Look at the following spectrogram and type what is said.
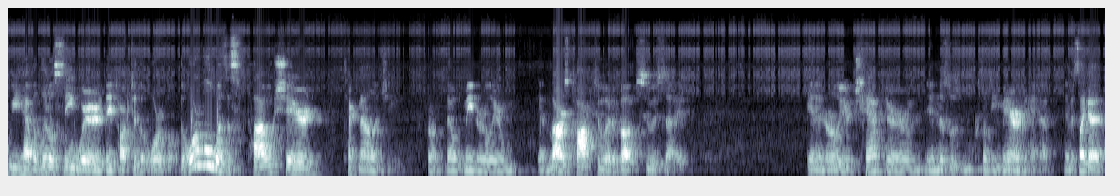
we have a little scene where they talk to the Orville. The Orville was a plow-shared technology from that was made earlier, and Lars talked to it about suicide in an earlier chapter, and this was something Maren had. And it's like a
